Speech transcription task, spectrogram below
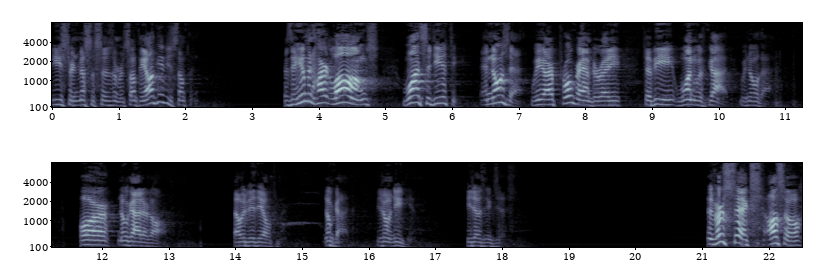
Eastern mysticism or something. I'll give you something. Because the human heart longs, wants a deity, and knows that. We are programmed already to be one with God. We know that. Or no God at all. That would be the ultimate. No God. You don't need Him. He doesn't exist. In verse 6, also,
